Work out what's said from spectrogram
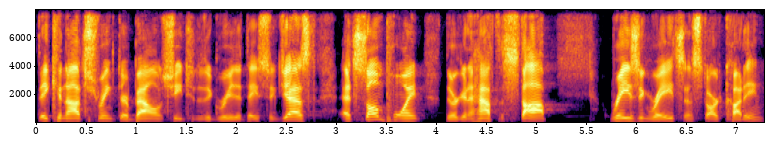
They cannot shrink their balance sheet to the degree that they suggest. At some point, they're going to have to stop raising rates and start cutting.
